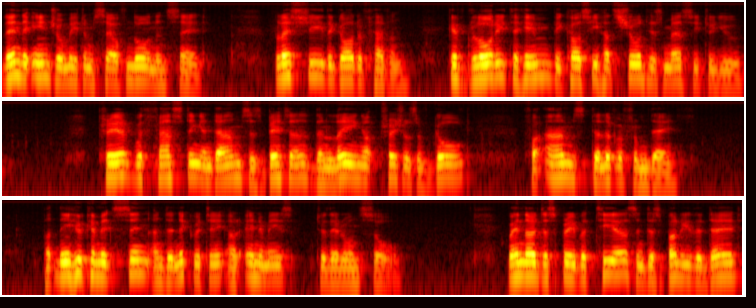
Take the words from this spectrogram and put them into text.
Then the angel made himself known and said, Bless ye the God of heaven, give glory to him because he hath shown his mercy to you. Prayer with fasting and alms is better than laying up treasures of gold for alms deliver from death. But they who commit sin and iniquity are enemies to their own soul. When thou dost pray with tears and dost bury the dead,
